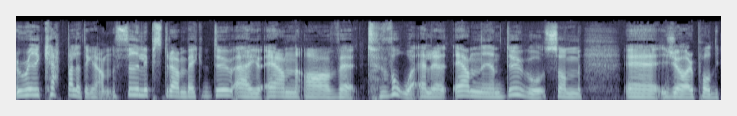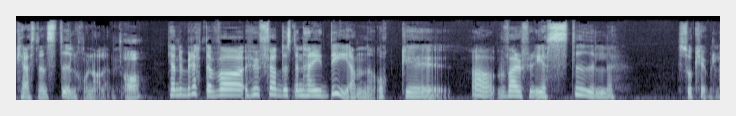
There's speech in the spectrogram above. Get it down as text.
recappa lite grann? Filip Strömbäck, du är ju en av två, eller en i en duo som eh, gör podcasten Stiljournalen. Ja, Kan du berätta, vad, hur föddes den här idén och eh, ja, varför är stil så kul?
